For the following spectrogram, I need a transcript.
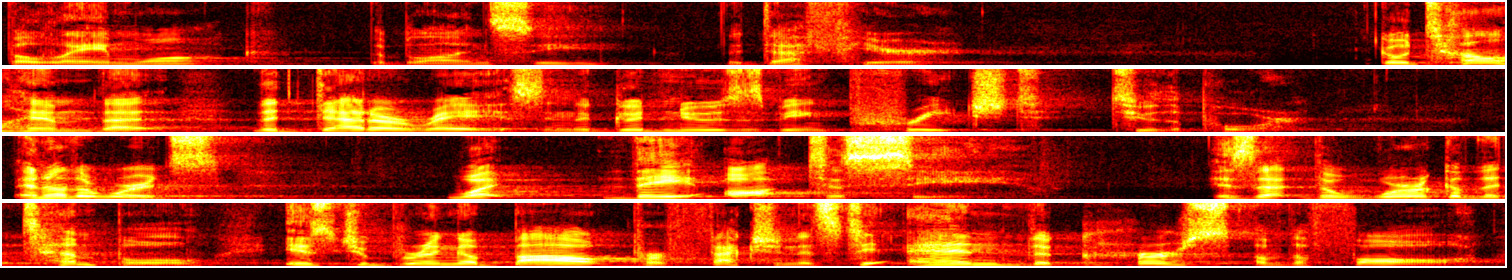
The lame walk, the blind see, the deaf hear. Go tell him that the dead are raised and the good news is being preached to the poor. In other words, what they ought to see is that the work of the temple is to bring about perfection, it's to end the curse of the fall.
